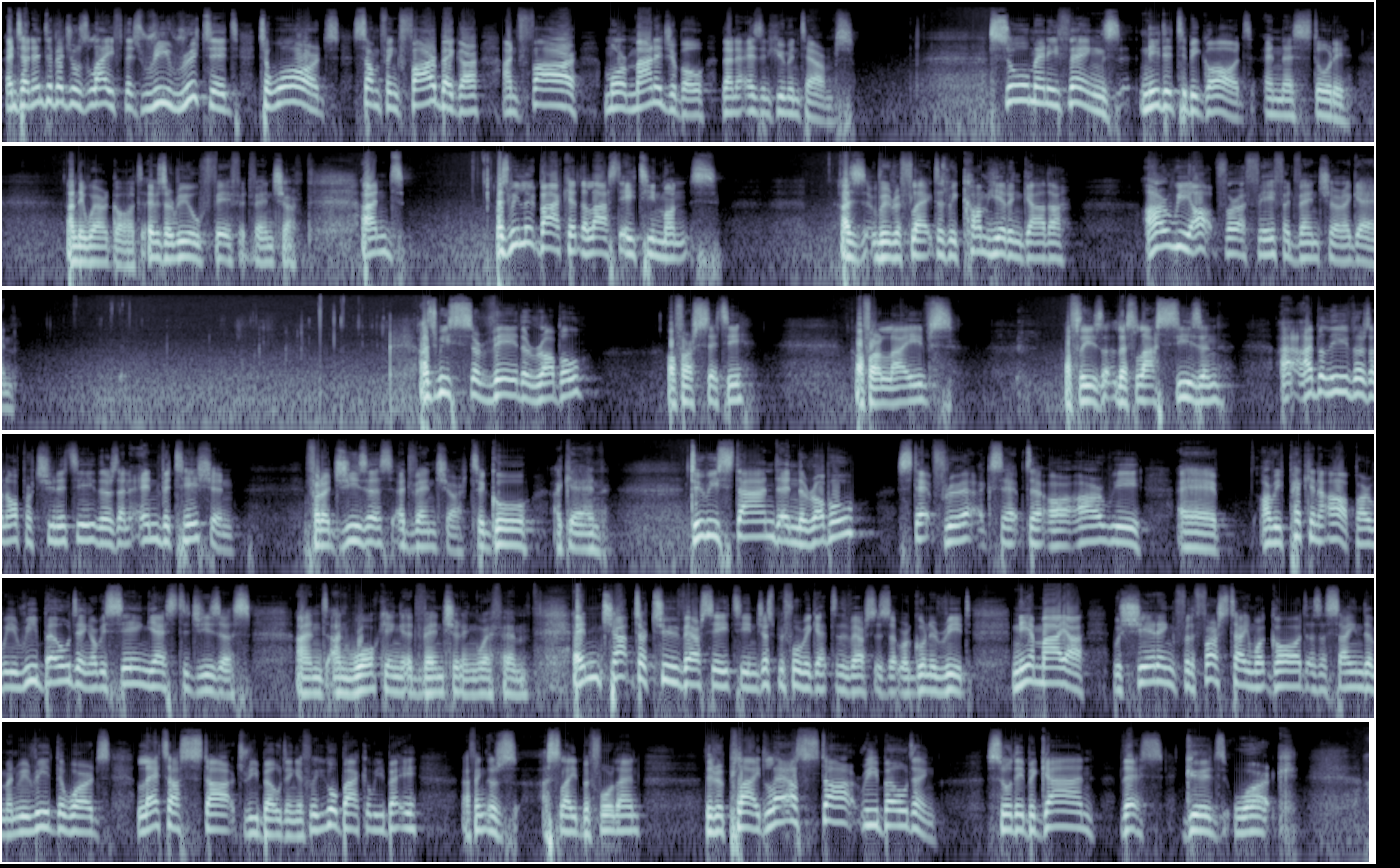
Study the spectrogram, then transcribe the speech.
into an individual's life that's rerouted towards something far bigger and far more manageable than it is in human terms. So many things needed to be God in this story and they were God. It was a real faith adventure. And as we look back at the last 18 months, as we reflect, as we come here and gather, are we up for a faith adventure again? As we survey the rubble of our city, of our lives, of these, this last season, I, I believe there's an opportunity, there's an invitation for a Jesus adventure to go again? Do we stand in the rubble, step through it, accept it, or are we, uh, are we picking it up? Are we rebuilding? Are we saying yes to Jesus? and, and walking, adventuring with him. In chapter 2, verse 18, just before we get to the verses that we're going to read, Nehemiah was sharing for the first time what God has assigned him. And we read the words, Let us start rebuilding. If we go back a wee bit, I think there's a slide before then. They replied, Let us start rebuilding. So they began this good work.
